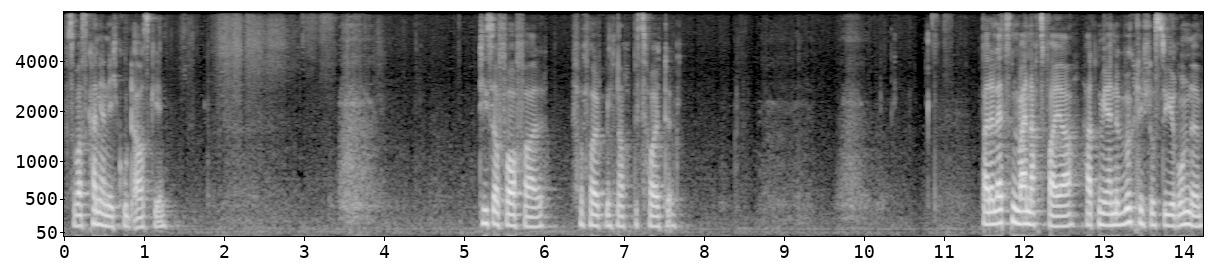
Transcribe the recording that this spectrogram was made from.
Sowas kann ja nicht gut ausgehen. Dieser Vorfall verfolgt mich noch bis heute. Bei der letzten Weihnachtsfeier hatten wir eine wirklich lustige Runde.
